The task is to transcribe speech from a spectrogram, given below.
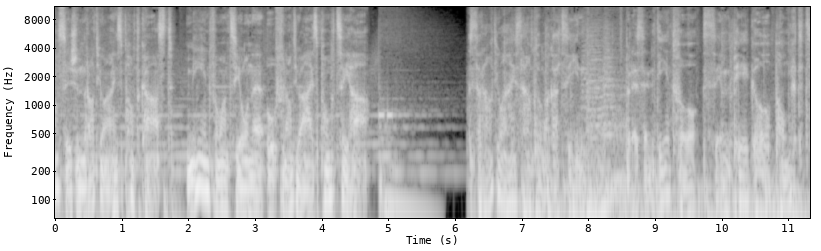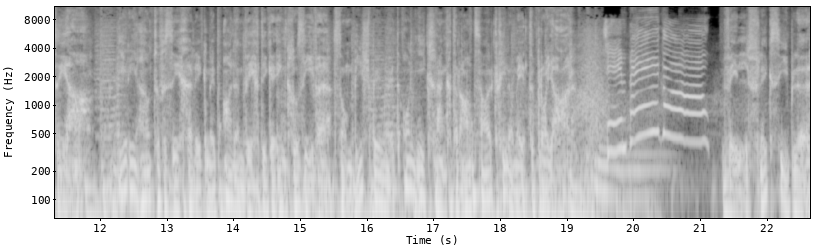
Das ist ein Radio 1 Podcast. Mehr Informationen auf radio1.ch. Das Radio 1 Automagazin. Präsentiert von simpego.ch. Ihre Autoversicherung mit allem Wichtigen inklusive. Zum Beispiel mit uneingeschränkter Anzahl Kilometer pro Jahr. Simpego! Will flexibler.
